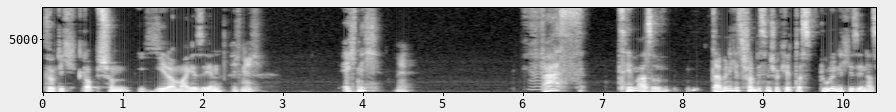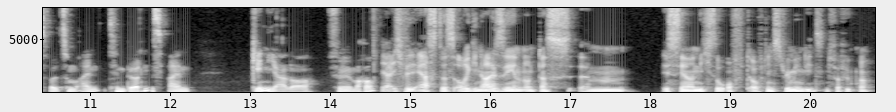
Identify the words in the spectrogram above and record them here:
wirklich, glaube ich, schon jeder mal gesehen. Ich nicht. Echt nicht? Nee. Was? Tim, also da bin ich jetzt schon ein bisschen schockiert, dass du den nicht gesehen hast, weil zum einen Tim Burton ist ein genialer Filmemacher. Ja, ich will erst das Original sehen und das ähm, ist ja nicht so oft auf den Streamingdiensten verfügbar.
